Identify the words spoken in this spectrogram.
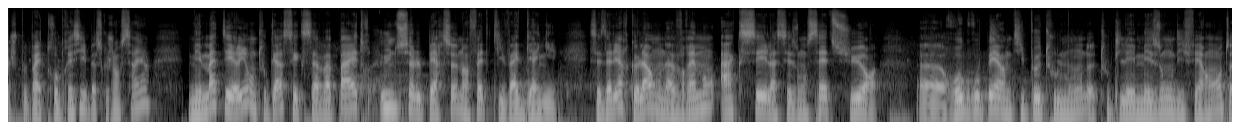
je peux pas être trop précis parce que j'en sais rien. Mais ma théorie en tout cas, c'est que ça va pas être une seule personne en fait qui va gagner. C'est-à-dire que là, on a vraiment axé la saison 7 sur euh, regrouper un petit peu tout le monde, toutes les maisons différentes,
